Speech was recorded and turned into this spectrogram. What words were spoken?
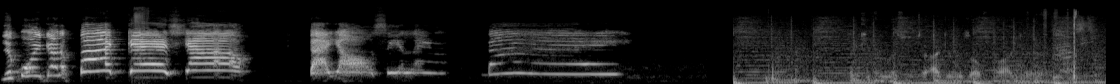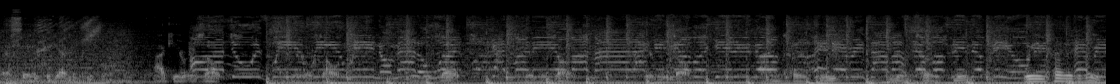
Your boy got a podcast, y'all. Bye, y'all. See you later. Bye. Thank you for listening to I Get Results podcast. Let's say it together. I Get Results. I get results. Get results. Get results. I encourage you. You encourage me. We encourage me.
